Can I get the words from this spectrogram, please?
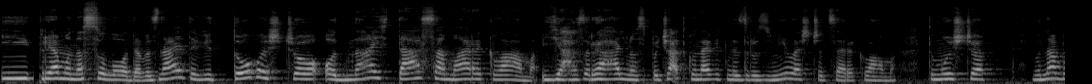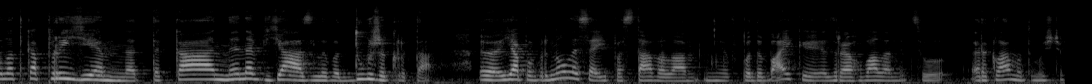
І прямо насолода, ви знаєте, від того, що одна й та сама реклама. Я реально спочатку навіть не зрозуміла, що це реклама, тому що вона була така приємна, така ненав'язлива, дуже крута. Е, Я повернулася і поставила вподобайки, зреагувала на цю рекламу, тому що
